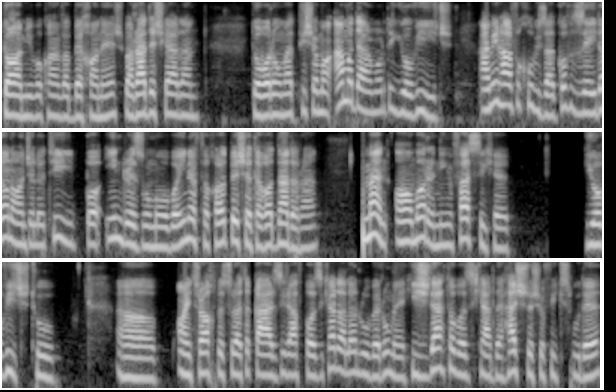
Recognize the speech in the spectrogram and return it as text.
دائمی بکنن و بخرنش و ردش کردن. دوباره اومد پیش ما. اما در مورد یوویچ امیر حرف خوبی زد. گفت زیدان آنجلوتی با این رزومه و با این افتخارات بهش اعتقاد ندارن. من آمار نیم فصلی که یوویچ تو آینتراخت به صورت قرضی رفت بازی کرد الان رو به رومه. 18 تا بازی کرده 8 تاشو فیکس بوده.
